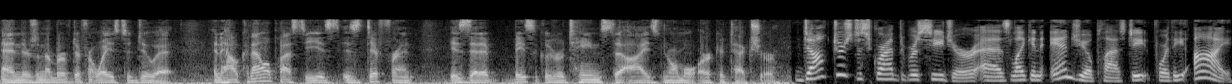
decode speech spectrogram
and there's a number of different ways to do it. And how canaloplasty is, is different is that it basically retains the eye's normal architecture. Doctors describe the procedure as like an angioplasty for the eye.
